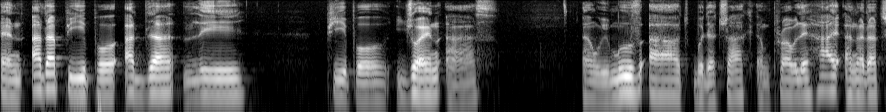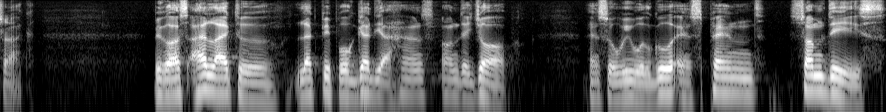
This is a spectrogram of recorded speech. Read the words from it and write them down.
and other people, other lay people join us, and we move out with a truck and probably hire another truck. Because I like to let people get their hands on the job. And so we will go and spend some days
